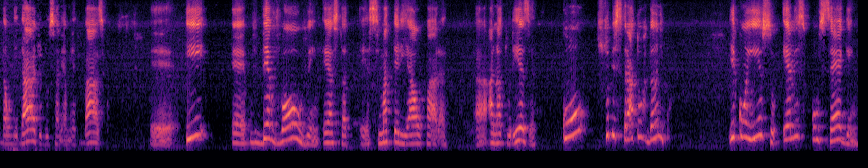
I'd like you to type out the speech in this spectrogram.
da unidade, do saneamento básico, é, e é, devolvem esta, esse material para a, a natureza com substrato orgânico. E com isso, eles conseguem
